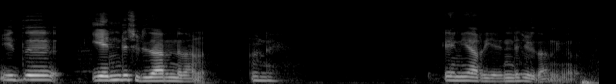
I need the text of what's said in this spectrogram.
ഇത് എന്റെ ചുരിദാറിന്റെതാണ്. അല്ലേ? എനിക്കറിയാം എന്റെ ചുരിദാറിന്റെത്.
